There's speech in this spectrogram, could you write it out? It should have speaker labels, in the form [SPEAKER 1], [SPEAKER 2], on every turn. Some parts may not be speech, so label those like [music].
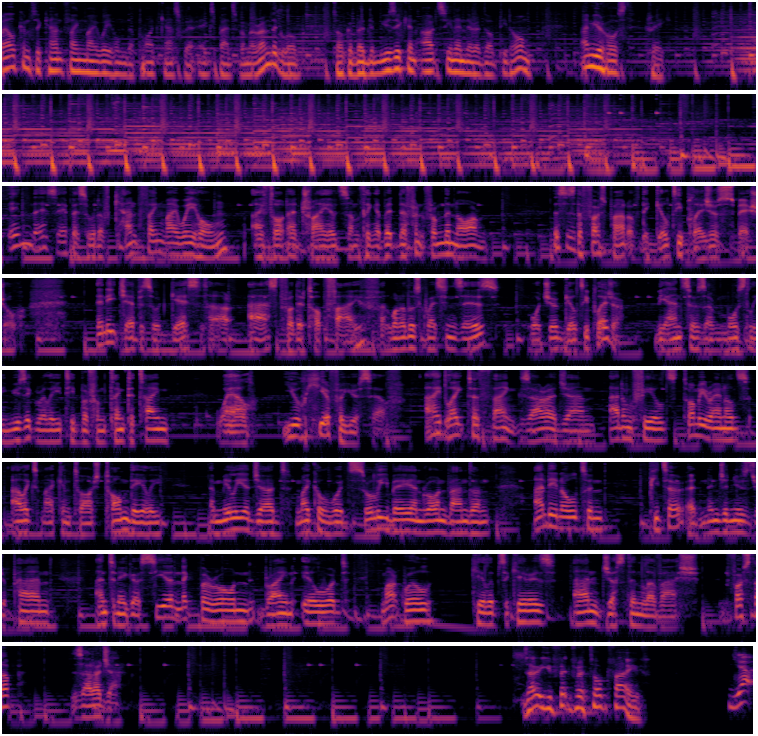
[SPEAKER 1] welcome to Can't Find My Way Home, the podcast where expats from around the globe talk about the music and art scene in their adopted home. I'm your host, Craig. In this episode of Can't Find My Way Home, I thought I'd try out something a bit different from the norm. This is the first part of the Guilty Pleasures special. In each episode, guests are asked for their top five, and one of those questions is What's your guilty pleasure? The answers are mostly music related, but from time to time, well, you'll hear for yourself. I'd like to thank Zara Jan, Adam Fields, Tommy Reynolds, Alex McIntosh, Tom Daly, Amelia Judd, Michael Woods, Soli Bay and Ron Bandon, Andy Knowlton, Peter at Ninja News Japan, Anthony Garcia, Nick Barone, Brian Aylward, Mark Will, Caleb Sekeres, and Justin Lavash. First up, Zara Jan. Zara, you fit for a top five?
[SPEAKER 2] Yep.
